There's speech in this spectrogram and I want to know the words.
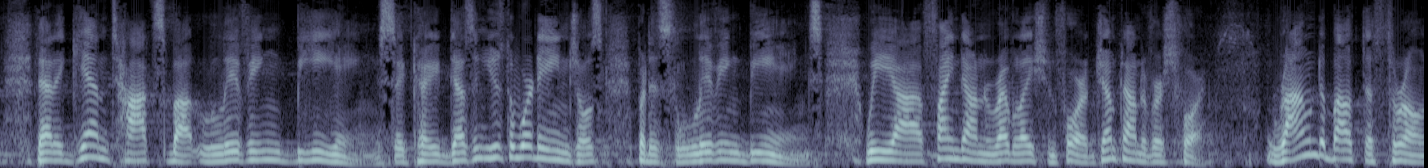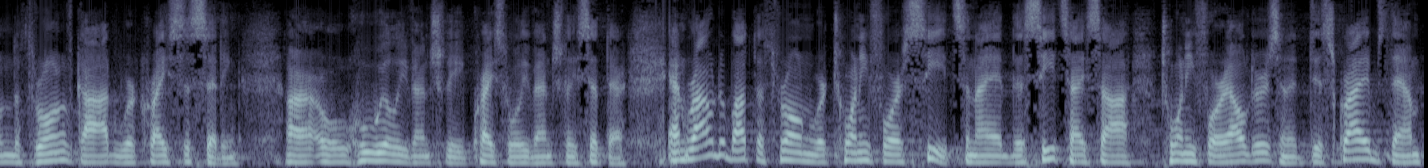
Testament that again talks about living beings. Okay, it doesn't use the word angels, but it's living beings. We uh, find down in Revelation 4, jump down to verse 4 round about the throne, the throne of God where Christ is sitting, uh, or who will eventually, Christ will eventually sit there. And round about the throne were 24 seats. And I, the seats I saw 24 elders, and it describes them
